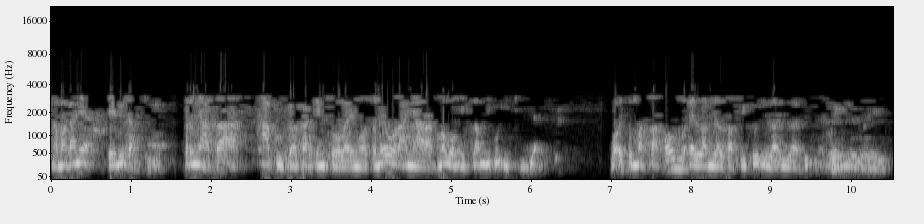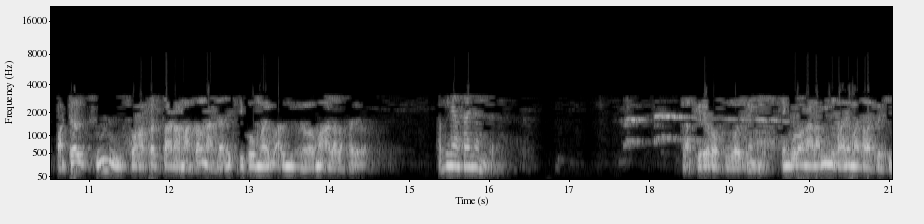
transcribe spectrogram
Nah makanya jadi tadi ternyata Abu Bakar sing soleh ngotone orang nyarat wong Islam itu ideal. Wah itu masakom elam tapi itu ilah ilah Padahal dulu sahabat secara masal nada istiqomah itu al mujawama ala khair. Tapi nyatanya enggak. Akhirnya Rasulullah yang, yang kalau ngalami misalnya masalah gaji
